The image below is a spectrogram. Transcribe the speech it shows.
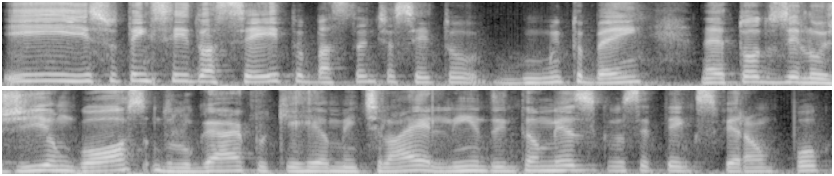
e isso tem sido aceito, bastante aceito, muito bem. Né? Todos elogiam, gostam do lugar porque realmente lá é lindo. Então, mesmo que você tenha que esperar um pouco,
